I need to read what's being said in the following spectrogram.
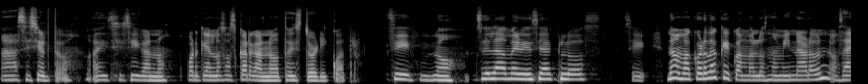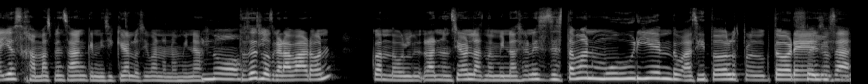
Ah, sí, cierto. Ay, sí, sí ganó. Porque en los Oscar ganó Toy Story 4. Sí, no, se la merecía Klaus. Sí. No, me acuerdo que cuando los nominaron, o sea, ellos jamás pensaban que ni siquiera los iban a nominar. No. Entonces los grabaron cuando anunciaron las nominaciones se estaban muriendo así todos los productores, Sí, o sea.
